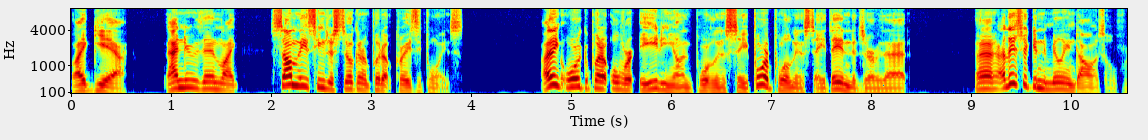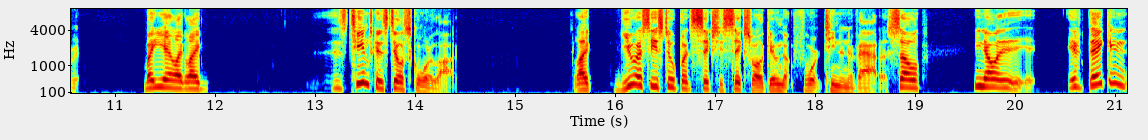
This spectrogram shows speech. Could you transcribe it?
Like, yeah. I knew then, like, some of these teams are still going to put up crazy points. I think Oregon put up over 80 on Portland State. Poor Portland State. They didn't deserve that. Uh, at least they're getting a million dollars over it. But yeah, like, like, these teams can still score a lot. Like USC still put 66 while giving up 14 to Nevada. So, you know, if they can,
